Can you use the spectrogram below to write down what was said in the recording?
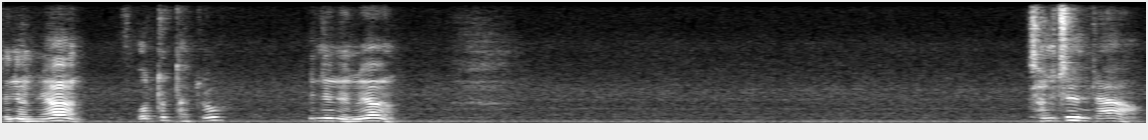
왜냐면 어떻다죠? 왜냐면 삼촌이랑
